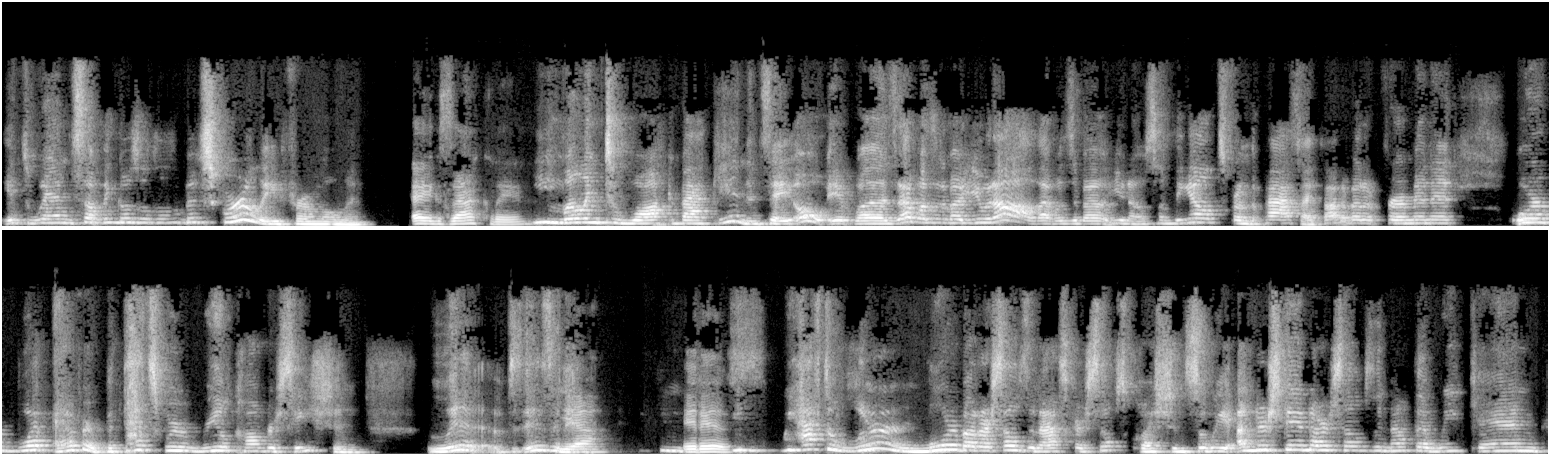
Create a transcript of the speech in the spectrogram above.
It's when something goes a little bit squirrely for a moment. Exactly. Being willing to walk back in and say, oh, it was, that wasn't about you at all. That was about, you know, something else from the past. I thought about it for a minute or whatever. But that's where real conversation lives, isn't yeah. it? It is. We have to learn more about ourselves and ask ourselves questions so we understand ourselves enough that we can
